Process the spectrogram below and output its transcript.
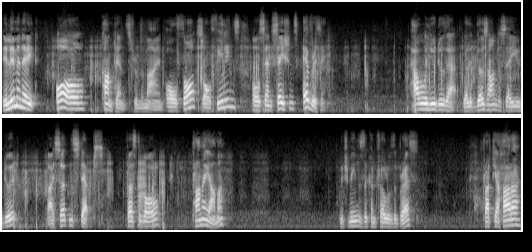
Eliminate all contents from the mind, all thoughts, all feelings, all sensations, everything. How will you do that? Well, it goes on to say you do it by certain steps. First of all, pranayama, which means the control of the breath, pratyahara,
